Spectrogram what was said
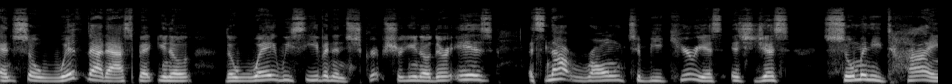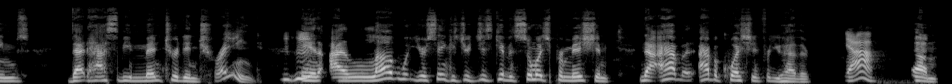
And so, with that aspect, you know, the way we see even in scripture, you know, there is, it's not wrong to be curious. It's just so many times that has to be mentored and trained. Mhm. And I love what you're saying because you're just giving so much permission. Now, I have a, I have a question for you, Heather. Yeah. Um,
